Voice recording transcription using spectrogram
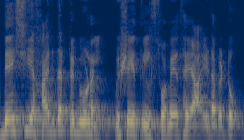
ദേശീയ ഹരിത ട്രിബ്യൂണൽ വിഷയത്തിൽ സ്വമേധയാ ഇടപെട്ടു.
